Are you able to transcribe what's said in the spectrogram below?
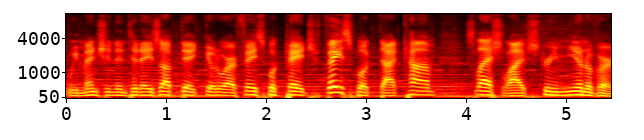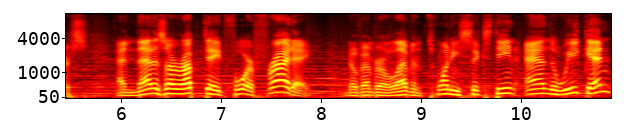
we mentioned in today's update, go to our Facebook page, facebook.com slash livestreamuniverse. And that is our update for Friday, November 11th, 2016, and the weekend.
